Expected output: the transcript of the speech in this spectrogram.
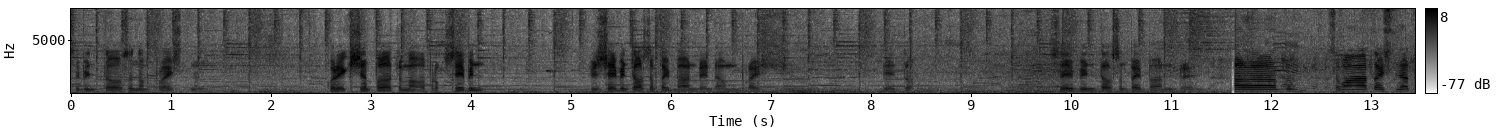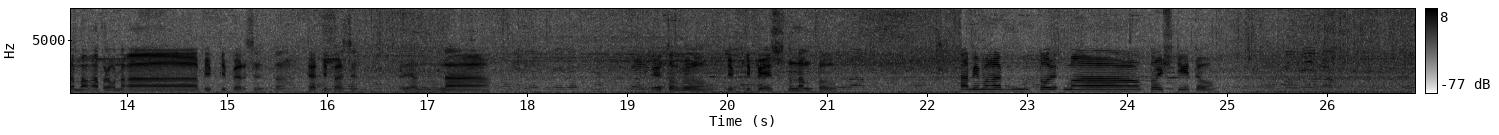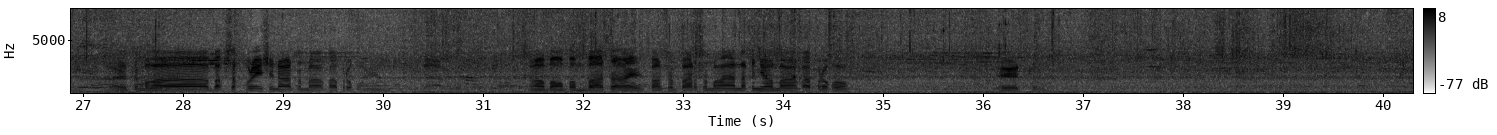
7,000 ang price ng correction pala ito mga kaprok. 7 7,500 ang price. Ito. 7,500. Ah, sa mga toys nila ito mga kaprok, naka 50% na, 30%. Ayan, na ito, 50 pesos na lang to. Kami mga to- mga toys dito. Ito mga baksak presyo na ito mga kapro ko. Yan. Mga mga pambata eh. Para sa, para sa mga anak nyo mga kapro ko. Ito.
